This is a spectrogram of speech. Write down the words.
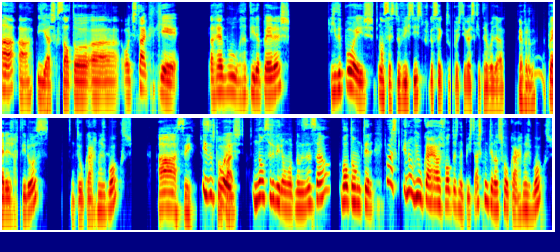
Ah, ah, e acho que salta ao, ao destaque, que é a Red Bull retira Pérez e depois, não sei se tu viste isso, porque eu sei que tu depois tiveste que ir trabalhar. É verdade. O Pérez retirou-se, meteu o carro nas boxes. Ah, sim. E depois não serviram uma penalização, voltam a meter. Eu acho que eu não vi o carro às voltas na pista, acho que meteram só o carro nas boxes,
